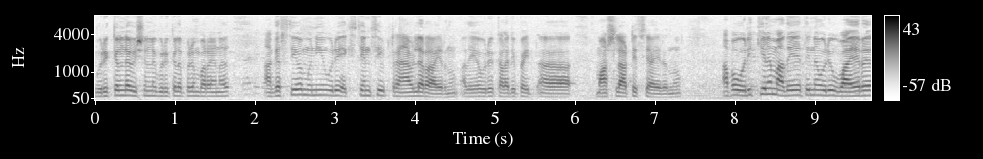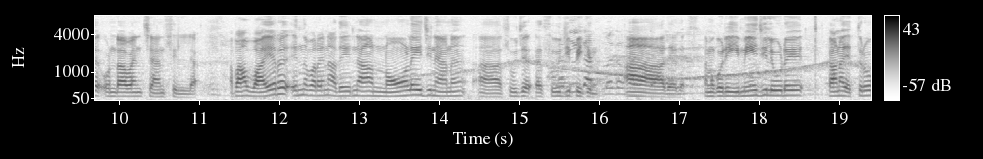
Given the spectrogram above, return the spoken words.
ഗുരുക്കളുടെ വിഷനിൽ ഗുരുക്കൾ എപ്പോഴും പറയുന്നത് അഗസ്ത്യമുനി ഒരു എക്സ്റ്റെൻസീവ് ട്രാവലർ ആയിരുന്നു. അതേ ഒരു കളരിപ്പയറ്റ് മാർഷൽ ആർട്ടിസ്റ്റ് ആയിരുന്നു. അപ്പോൾ ഒരിക്കലും അദ്ദേഹത്തിന് ഒരു വയറ് ഉണ്ടാവാൻ ചാൻസ് ഇല്ല. അപ്പോൾ ആ വയറ് എന്ന് പറയുന്ന അദ്ദേഹത്തിന്റെ ആ നോളേജിനാണ് സൂചി സൂചിപ്പിക്കുന്നത്. ആ അതെ അതെ. നമുക്കൊരു ഇമേജിലൂടെ കാണാൻ എത്രയോ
